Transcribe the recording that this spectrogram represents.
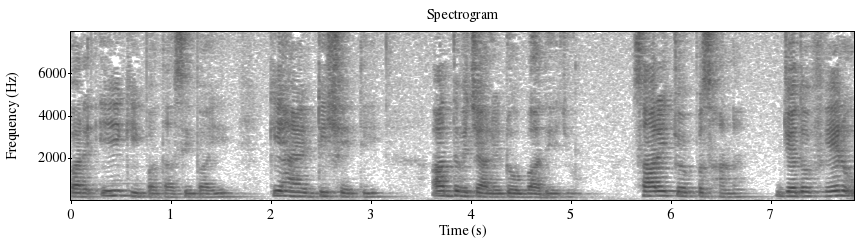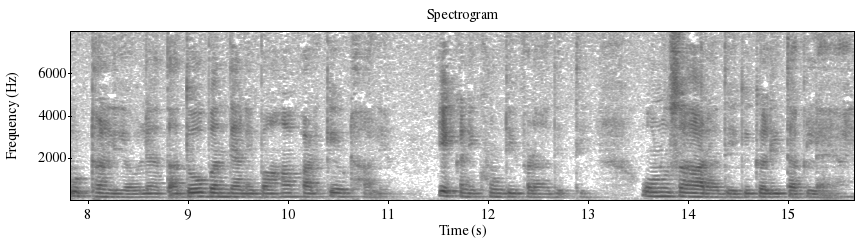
ਪਰ ਇਹ ਕੀ ਪਤਾ ਸੀ ਬਾਈ ਕਿ ਐ ਐਡੀ ਛੇਤੀ ਅੱਧ ਵਿਚਾਲੇ ਡੋਬਾ ਦੇ ਜੂ। ਸਾਰੇ ਚੁੱਪ ਸਨ। ਜਦੋਂ ਫਿਰ ਉੱਠਣ ਲਈ ਲਿਆ ਤਾਂ, ਦੋ ਬੰਦਿਆਂ ਨੇ ਬਾਹਾਂ ਫੜ ਕੇ ਉਠਾ ਲਿਆ। ਇੱਕ ਨੇ ਖੁੰਡੀ ਫੜਾ ਦਿੱਤੀ। ਉਹਨੂੰ ਸਹਾਰਾ ਦੇ ਕੇ ਗਲੀ ਤੱਕ ਲੈ ਆਏ।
